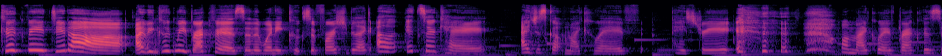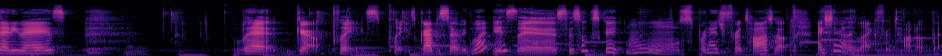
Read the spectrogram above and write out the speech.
cook me dinner. I mean, cook me breakfast. And then when he cooks it for her, she'd be like, oh, it's okay. I just got microwave pastry or microwave breakfast anyways. Let girl, please, please grab a serving. What is this? This looks good. Mmm, spinach frittata. I actually really like frittata, but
